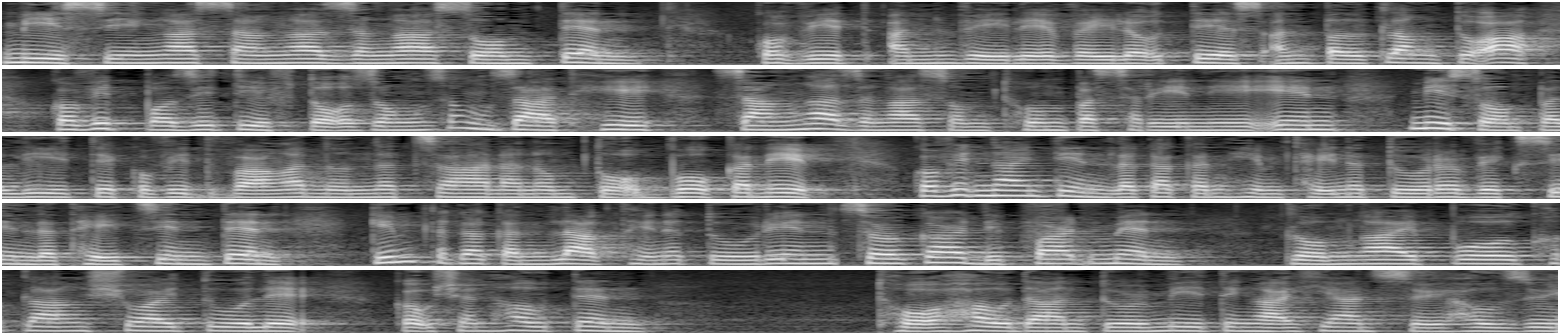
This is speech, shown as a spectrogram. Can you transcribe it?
mi singa sanga zanga som 10 covid an vele velo test an paltlang to a covid positive to zong zong zat hi sanga zanga somthum pasari ni in mi som pali te covid wanga nun na chana nom to bokani covid 19 laka kan him theina tura vaccine la thei chin ten kim taka kan lak theina turin sarkar department lom ngai pol khotlang shwai tu le kaushan hauten tho hau dan tur meeting a hian sei ho zui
